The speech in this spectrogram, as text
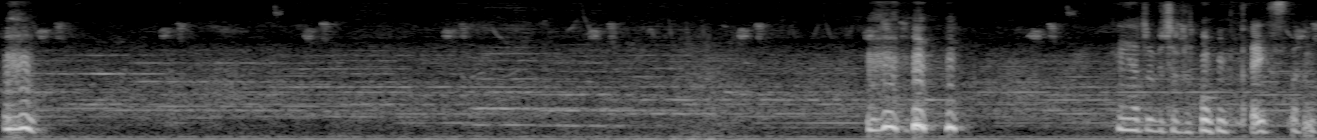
he had a bit of a long face then.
